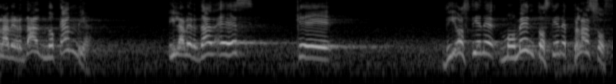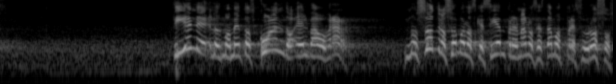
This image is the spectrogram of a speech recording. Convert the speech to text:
la verdad no cambia. Y la verdad es que Dios tiene momentos, tiene plazos. Tiene los momentos cuando Él va a obrar. Nosotros somos los que siempre, hermanos, estamos presurosos.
